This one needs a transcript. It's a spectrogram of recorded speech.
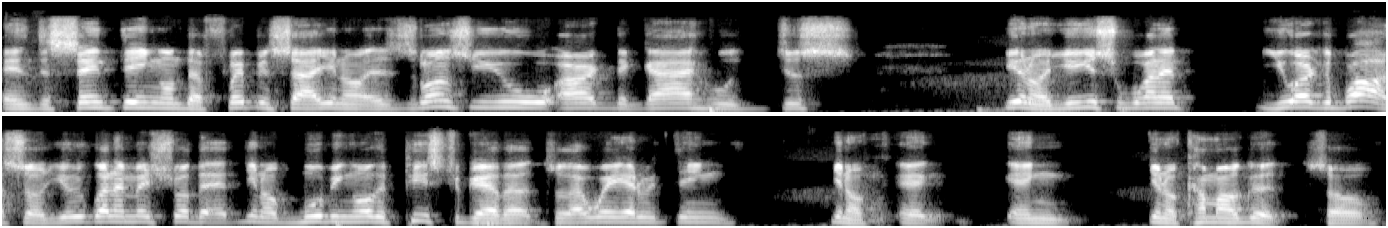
And the same thing on the flipping side, you know, as long as you are the guy who just, you know, you just want to, you are the boss. So you're going to make sure that, you know, moving all the pieces together. So that way everything, you know, and, and you know, come out good. So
